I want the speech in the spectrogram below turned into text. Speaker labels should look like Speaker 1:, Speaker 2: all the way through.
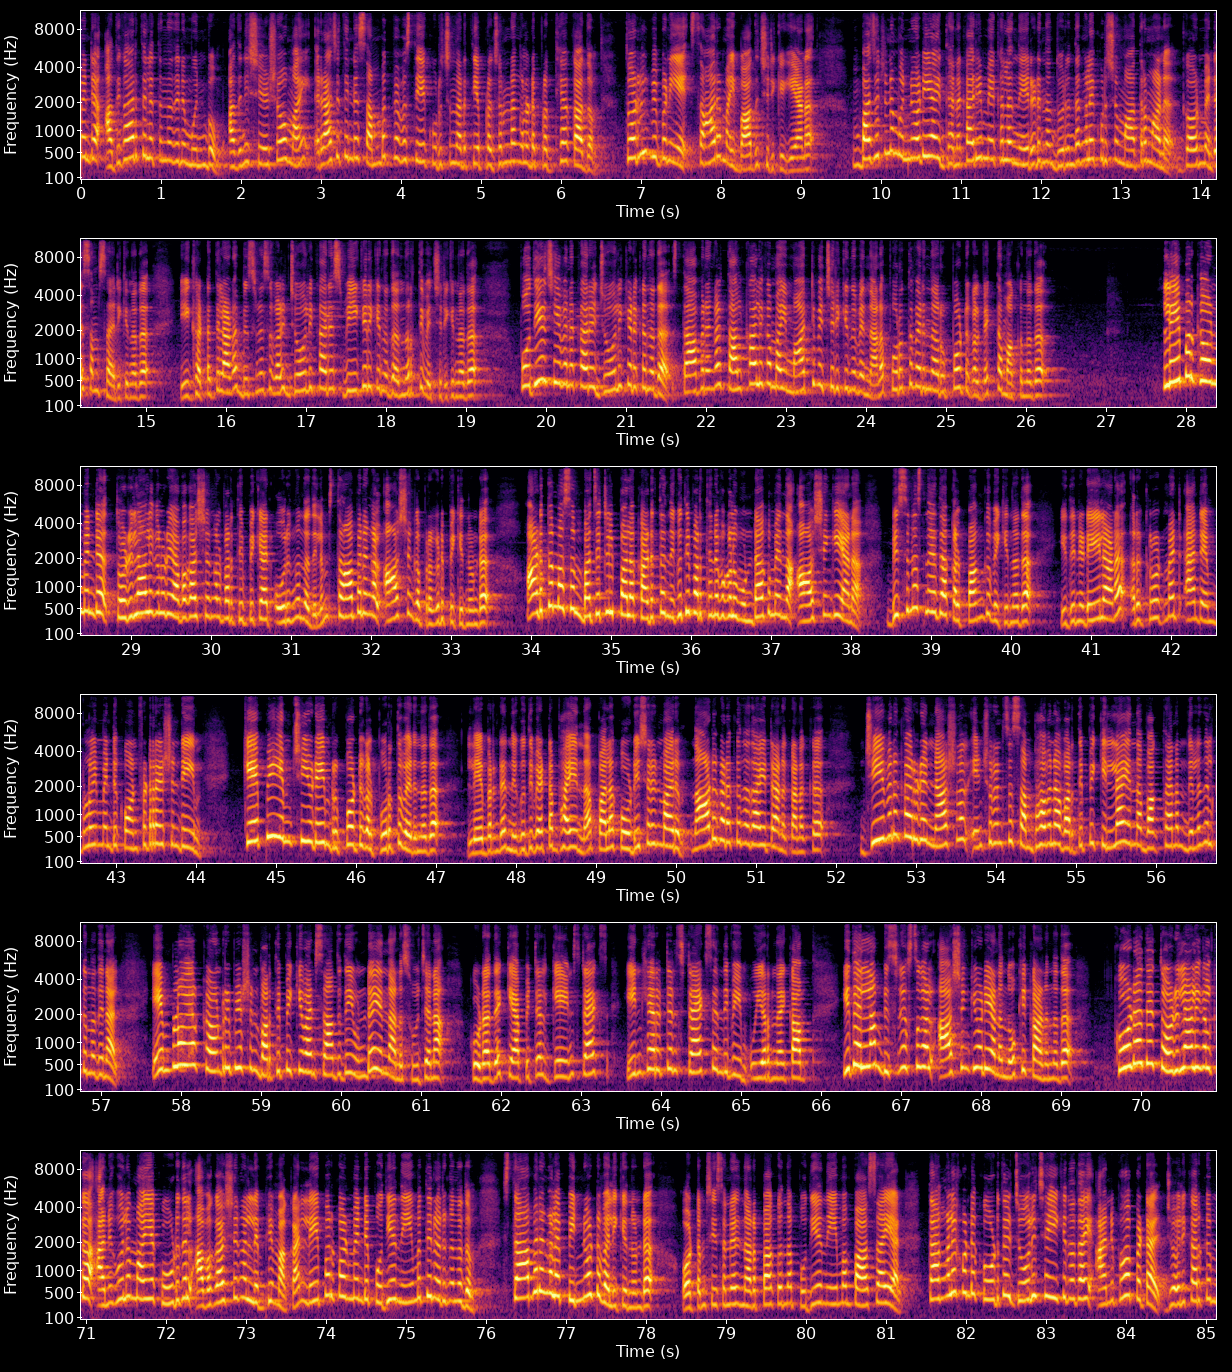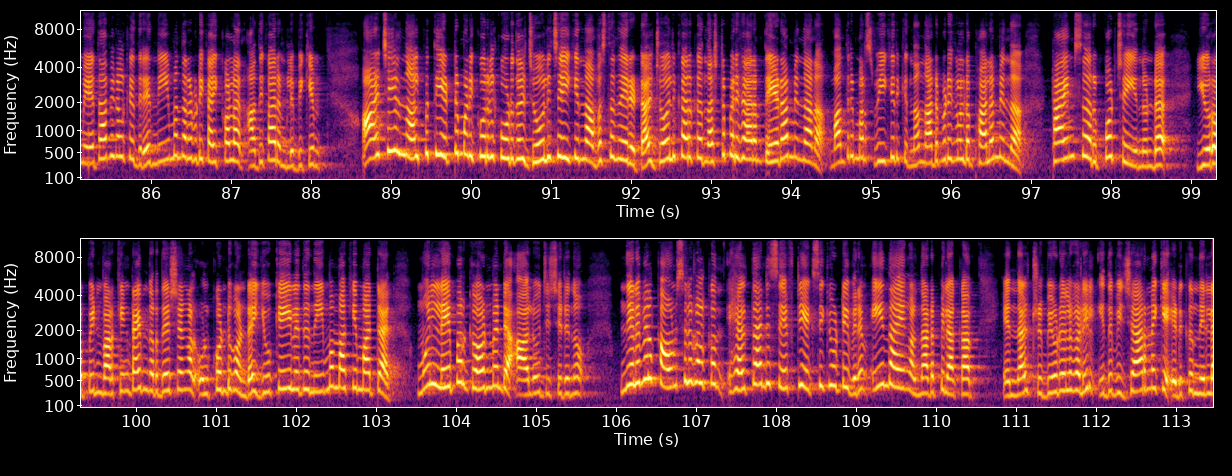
Speaker 1: Government അധികാരത്തിലെത്തുന്നതിന് മുൻപും അതിനുശേഷവുമായി രാജ്യത്തിന്റെ സമ്പദ് വ്യവസ്ഥയെക്കുറിച്ച് നടത്തിയ പ്രചരണങ്ങളുടെ പ്രത്യാഘാതം തൊഴിൽ വിപണിയെ സാരമായി ബാധിച്ചിരിക്കുകയാണ്. ബജറ്റിന് മുന്നോടിയായി ധനകാര്യ മേഖല നേരിടുന്ന ദുരന്തങ്ങളെക്കുറിച്ച് മാത്രമാണ് ഗവൺമെന്റ് സംസാരിക്കുന്നത്. ഈ ഘട്ടത്തിലാണ് ബിസിനസ്സുകൾ ജോലിക്കാരെ സ്വീകരിക്കുന്നത് നിർത്തിവെച്ചിരിക്കുന്നത്. പുതിയ ജീവനക്കാരെ ജോലിക്കെടുക്കുന്നത് സ്ഥാപനങ്ങൾ താൽക്കാലികമായി മാറ്റിവെച്ചിരിക്കുന്നുവെന്നാണ് പുറത്തുവരുന്ന റിപ്പോർട്ടുകൾ വ്യക്തമാക്കുന്നത്. ഗവൺമെന്റ് തൊഴിലാളികളുടെ അവകാശങ്ങൾ വർദ്ധിപ്പിക്കാൻ ഒരുങ്ങുന്നതിലും സ്ഥാപനങ്ങൾ ആശങ്ക പ്രകടിപ്പിക്കുന്നുണ്ട്. അടുത്ത മാസം ബജറ്റിൽ പല കടുത്ത നികുതി വർധനവുകളും ഉണ്ടാകുമെന്ന ആശങ്കയാണ് ബിസിനസ് നേതാക്കൾ പങ്കുവെക്കുന്നത് ഇതിനിടയിലാണ് റിക്രൂട്ട്മെന്റ് ആൻഡ് എംപ്ലോയ്മെന്റ് കോൺഫെഡറേഷന്റെയും കെ പി എം ജിയുടെയും റിപ്പോർട്ടുകൾ പുറത്തുവരുന്നത്. ലേബറിന്റെ നികുതിവേട്ട ഭയന്ന് പല കോടീശ്വരന്മാരും നാടുകടക്കുന്നതായിട്ടാണ് കണക്ക്. ജീവനക്കാരുടെ നാഷണൽ ഇൻഷുറൻസ് സംഭാവന വർദ്ധിപ്പിക്കില്ല എന്ന വാഗ്ദാനം നിലനിൽക്കുന്നതിനാൽ എംപ്ലോയർ കോൺട്രിബ്യൂഷൻ വർദ്ധിപ്പിക്കുവാൻ സാധ്യതയുണ്ട് എന്നാണ് സൂചന. കൂടാതെ capital gains tax inheritance tax എന്നിവയും ഉയർന്നേക്കാം. ഇതെല്ലാം ബിസിനസ്സുകൾ ആശങ്കയോടെയാണ് നോക്കിക്കാണുന്നത്. കൂടാതെ തൊഴിലാളികൾക്ക് അനുകൂലമായ കൂടുതൽ അവകാശങ്ങൾ ലഭ്യമാക്കാൻ ലേബർ ഗവൺമെന്റ് പുതിയ നിയമത്തിനൊരുങ്ങുന്നതും സ്ഥാപനങ്ങളെ പിന്നോട്ട് വലിക്കുന്നുണ്ട്. ഓട്ടം സീസണിൽ നടപ്പാക്കുന്ന പുതിയ നിയമം പാസ്സായാൽ തങ്ങളെ കൊണ്ട് കൂടുതൽ ജോലി ചെയ്യിക്കുന്നതായി അനുഭവപ്പെട്ടാൽ ജോലിക്കാർക്ക് മേധാവികൾക്കെതിരെ നിയമ നടപടി കൈക്കൊള്ളാൻ അധികാരം ലഭിക്കും. ആഴ്ചയിൽ നാൽപ്പത്തി എട്ട് മണിക്കൂറിൽ കൂടുതൽ ജോലി ചെയ്യിക്കുന്ന അവസ്ഥ നേരിട്ടാൽ ജോലിക്കാർക്ക് നഷ്ടപരിഹാരം തേടാമെന്നാണ് മന്ത്രിമാർ സ്വീകരിക്കുന്ന നടപടികളുടെ ഫലമെന്ന് ടൈംസ് റിപ്പോർട്ട് ചെയ്യുന്നുണ്ട്. യൂറോപ്യൻ വർക്കിംഗ് ടൈം നിർദ്ദേശങ്ങൾ ഉൾക്കൊണ്ടുകൊണ്ട് യു കെയിൽ ഇത് നിയമമാക്കി മാറ്റാൻ മുൻ ലേബർ ഗവൺമെന്റ് ആലോചിച്ചിരുന്നു. നിലവിൽ കൗൺസിലുകൾക്കും ഹെൽത്ത് ആൻഡ് സേഫ്റ്റി എക്സിക്യൂട്ടീവിനും ഈ നയങ്ങൾ നടപ്പിലാക്കാം. എന്നാൽ ട്രിബ്യൂണലുകളിൽ ഇത് വിചാരണയ്ക്ക് എടുക്കുന്നില്ല.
